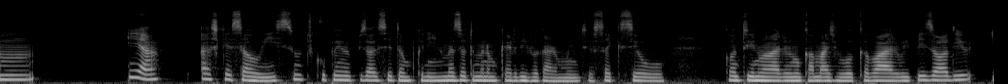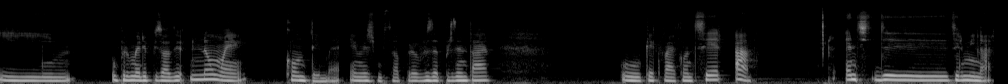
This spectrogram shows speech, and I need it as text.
Um, yeah, acho que é só isso. Desculpem o episódio ser tão pequenino, mas eu também não me quero divagar muito. Eu sei que se eu continuar, eu nunca mais vou acabar o episódio e o primeiro episódio não é com tema, é mesmo só para vos apresentar o que é que vai acontecer. Ah, antes de terminar,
